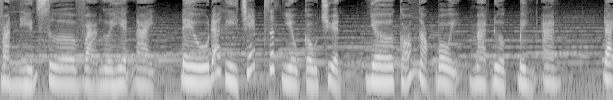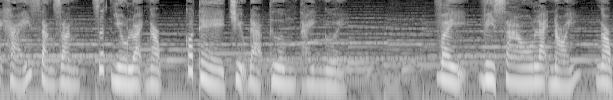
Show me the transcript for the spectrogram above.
văn hiến xưa và người hiện đại đều đã ghi chép rất nhiều câu chuyện nhờ có ngọc bội mà được bình an. Đại khái rằng rằng rất nhiều loại ngọc có thể chịu đả thương thay người. Vậy vì sao lại nói ngọc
